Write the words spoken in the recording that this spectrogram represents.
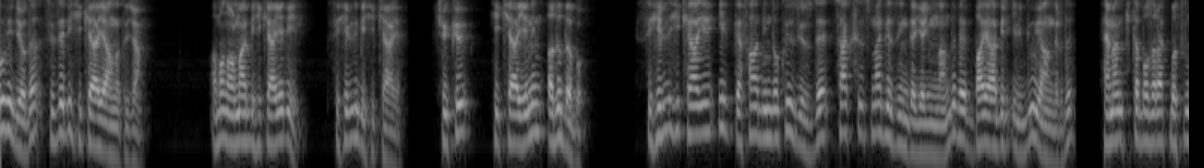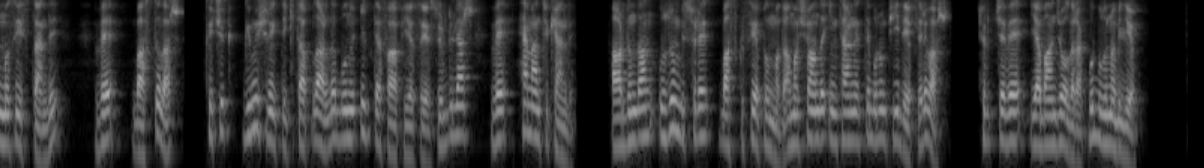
Bu videoda size bir hikaye anlatacağım. Ama normal bir hikaye değil, sihirli bir hikaye. Çünkü hikayenin adı da bu. Sihirli hikaye ilk defa 1900'de Success Magazine'de yayımlandı ve baya bir ilgi uyandırdı. Hemen kitap olarak basılması istendi ve bastılar. Küçük gümüş renkli kitaplarla bunu ilk defa piyasaya sürdüler ve hemen tükendi. Ardından uzun bir süre baskısı yapılmadı ama şu anda internette bunun pdf'leri var. Türkçe ve yabancı olarak bu bulunabiliyor.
